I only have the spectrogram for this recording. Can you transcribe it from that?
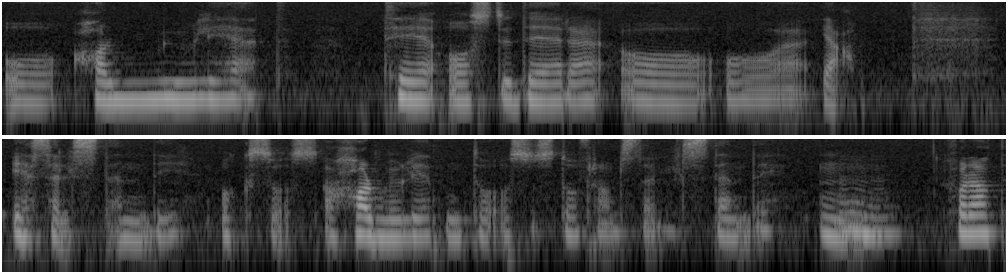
og har mulighet til å studere og, og ja, er selvstendig også. Har muligheten til å stå fram selvstendig. Mm. Mm. For at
